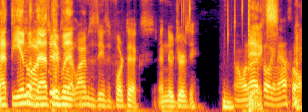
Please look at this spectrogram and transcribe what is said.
at the end No, of that, they serious, I went. Lyme disease at Fort Dix in New Jersey. Oh, well, I feel like an asshole.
